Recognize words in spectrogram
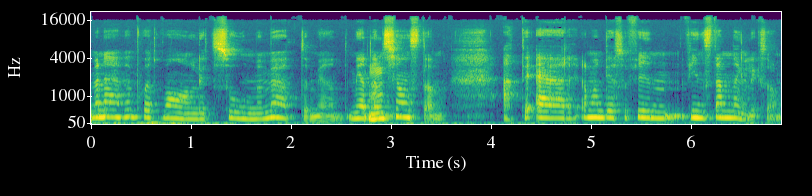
Men även på ett vanligt Zoom-möte med medlemstjänsten. Att det är, ja, men det är så fin, fin stämning liksom.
